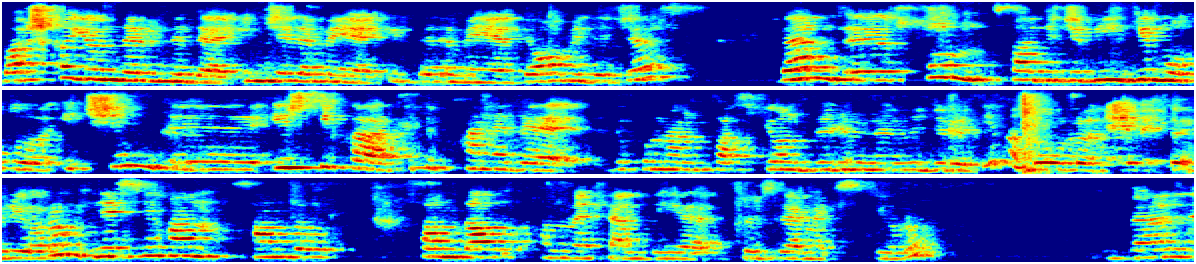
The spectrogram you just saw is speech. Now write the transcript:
Başka yönlerini de incelemeye, irdelemeye devam edeceğiz. Ben e, son sadece bilgi notu için e, İrsika Kütüphane ve Dokumentasyon Bölümü Müdürü değil mi? Doğru Evet. söylüyorum. Neslihan Sandal, Sandal hanımefendiye söz vermek istiyorum. Ben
